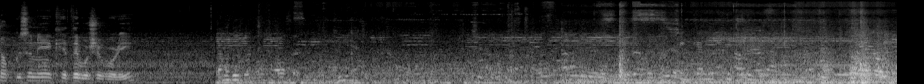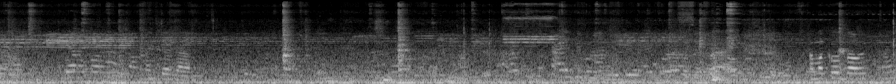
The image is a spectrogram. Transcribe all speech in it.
সব কিছু নিয়ে খেতে বসে পড়ি। আমাকেও দাও একটু।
